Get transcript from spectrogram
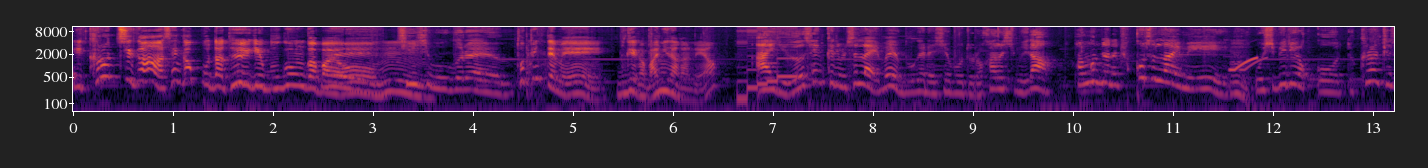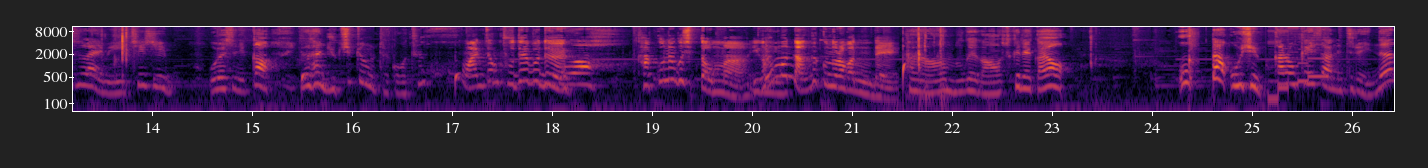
이 크런치가 생각보다 되게 무거운가 봐요. 네, 음. 75g. 토핑 때문에 무게가 많이 나가네요. 아이유 생크림 슬라임을 무게를 재보도록 하겠습니다. 방금 전에 초코 슬라임이 응. 51이었고 또 크런치 슬라임이 75였으니까 이거 한60 정도 될 것 같은? 완전 부들부들. 우와. 갖고 놀고 싶다, 엄마. 이거 네. 한 번도 안 갖고 놀아봤는데. 과연 무게가 어떻게 될까요? 오, 딱 50. 카론 케이스 안에 들어있는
